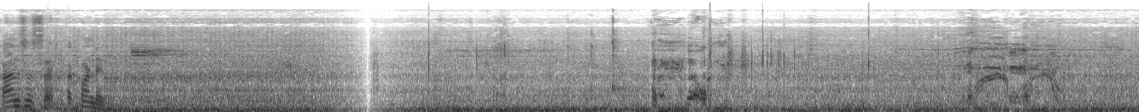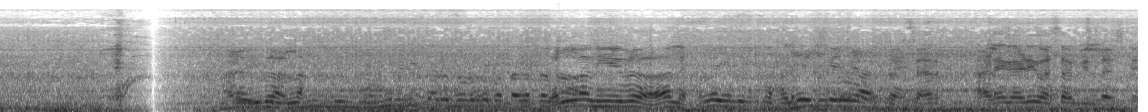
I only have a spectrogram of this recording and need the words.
ಕಾಣಿಸುತ್ತೆ ಸರ್ ತಗೊಂಡಿದ್ದು ಇದು ಅಲ್ಲ. ಎಲ್ಲ ನೀರು ಅಲ್ಲ. ಸರ್. ಹಳೆ ಗಾಡಿ ಹೊಸ ಬಿಲ್ ಅಷ್ಟೇ.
